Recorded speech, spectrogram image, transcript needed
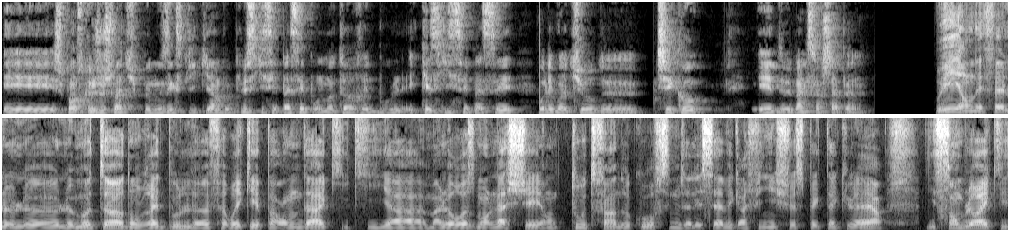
Et je pense que Joshua, tu peux nous expliquer un peu plus ce qui s'est passé pour le moteur Red Bull et qu'est-ce qui s'est passé pour les voitures de Checo et de Max Verstappen. Oui, en effet, le, le, le moteur donc Red Bull euh, fabriqué par Honda qui, qui a malheureusement lâché en toute fin de course et nous a laissé avec un finish spectaculaire. Il semblerait qu'il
